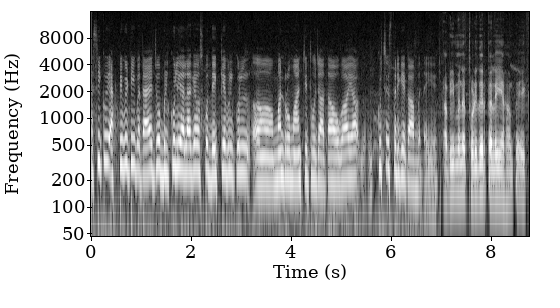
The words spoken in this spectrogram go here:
ऐसी कोई एक्टिविटी बताए जो बिल्कुल ही अलग है, उसको देख के बिल्कुल मन रोमांचित हो जाता होगा या कुछ इस तरीके का आप बताइए? अभी मैंने थोड़ी देर पहले यहाँ पे एक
